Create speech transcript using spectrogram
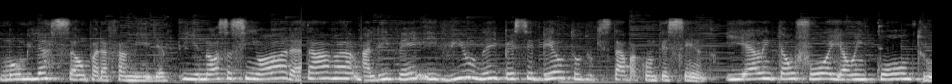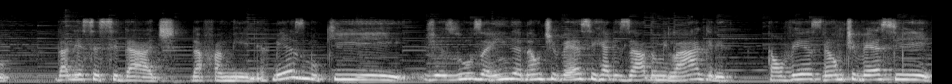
uma humilhação para a família. E Nossa Senhora estava ali e viu né, e percebeu tudo o que estava acontecendo. E ela então foi ao encontro da necessidade da família. Mesmo que Jesus ainda não tivesse realizado o milagre, talvez não tivesse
